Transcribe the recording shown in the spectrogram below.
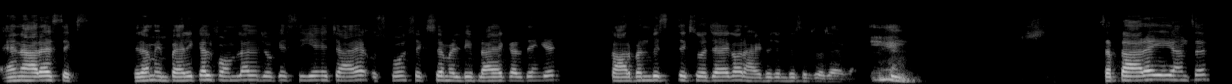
एन आ रहा है 6 फिर हम एम्पेरिकल फॉर्मूला जो कि सी एच आए उसको सिक्स से मल्टीप्लाई कर देंगे। कार्बन भी सिक्स हो जाएगा और हाइड्रोजन भी सिक्स हो जाएगा। सबका आ रहा है यही आंसर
